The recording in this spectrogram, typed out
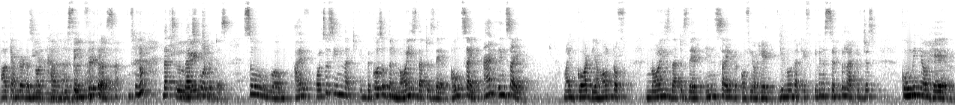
our camera does not have the same filters. you know, that's True, that's what true. it is. So um, I've also seen that because of the noise that is there outside and inside, my God, the amount of noise that is there inside of your head. You know that if even a simple act of just combing your hair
